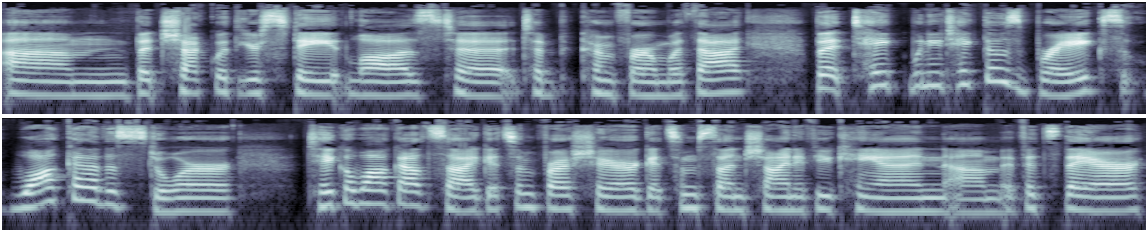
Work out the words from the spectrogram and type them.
Um, but check with your state laws to to confirm with that. But take when you take those breaks, walk out of the store, take a walk outside, get some fresh air, get some sunshine if you can, um, if it's there,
